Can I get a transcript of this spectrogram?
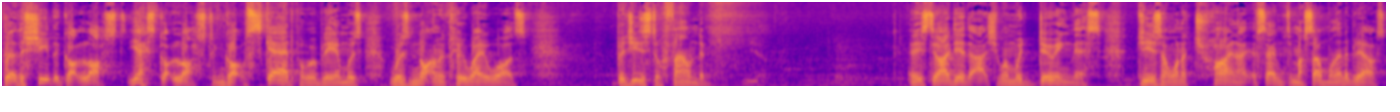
the, the sheep that got lost, yes, got lost and got scared probably and was, was not having a clue where he was. But Jesus still found him. And it's the idea that actually, when we're doing this, Jesus, I want to try, and I say to myself more than anybody else,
